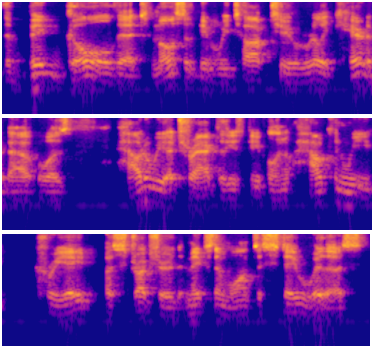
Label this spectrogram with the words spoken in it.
the big goal that most of the people we talked to really cared about was how do we attract these people and how can we create a structure that makes them want to stay with us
